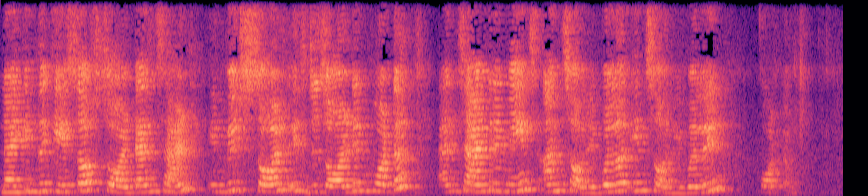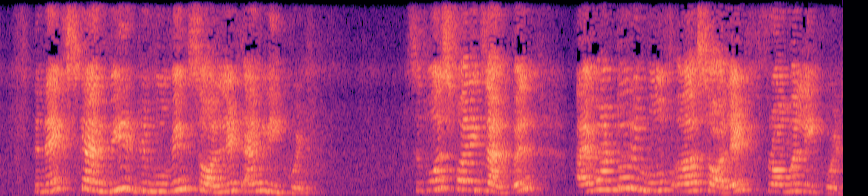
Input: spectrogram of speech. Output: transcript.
Like in the case of salt and sand, in which salt is dissolved in water and sand remains unsoluble or insoluble in water. The next can be removing solid and liquid. Suppose for example, I want to remove a solid from a liquid.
